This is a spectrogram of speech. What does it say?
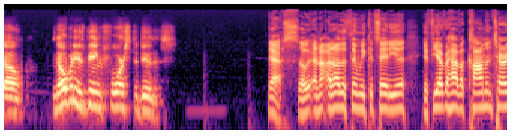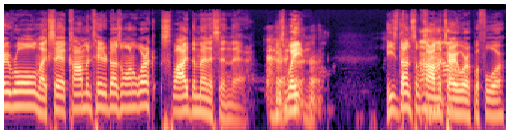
So nobody is being forced to do this. Yes. So and another thing we could say to you, if you ever have a commentary role, like say a commentator doesn't want to work, slide the menace in there. He's waiting. He's done some Uh-huh. commentary work before.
